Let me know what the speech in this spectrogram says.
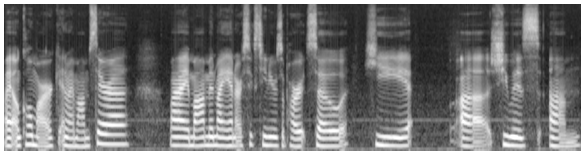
my uncle Mark, and my mom Sarah. My mom and my aunt are 16 years apart, so he, uh, she was um,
